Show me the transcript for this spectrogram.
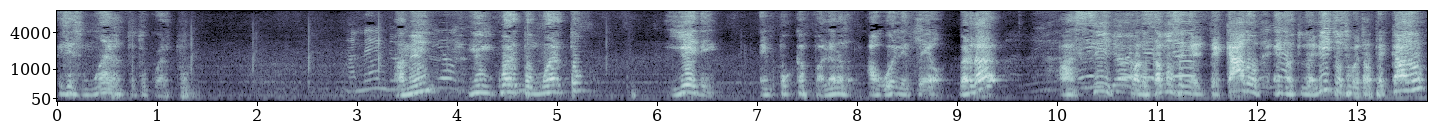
ese es muerto tu cuerpo. Amén. Y un cuerpo muerto hiede. En pocas palabras, a huele feo, ¿verdad? Así, cuando estamos en el pecado, en nuestros delitos, en nuestro pecado,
